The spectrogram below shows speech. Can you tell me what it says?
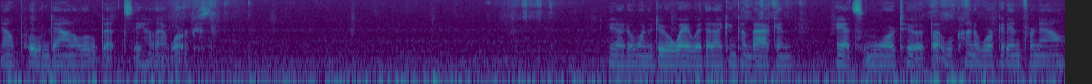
now pull them down a little bit and see how that works. You know, I don't want to do away with it. I can come back and add some more to it, but we'll kind of work it in for now.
